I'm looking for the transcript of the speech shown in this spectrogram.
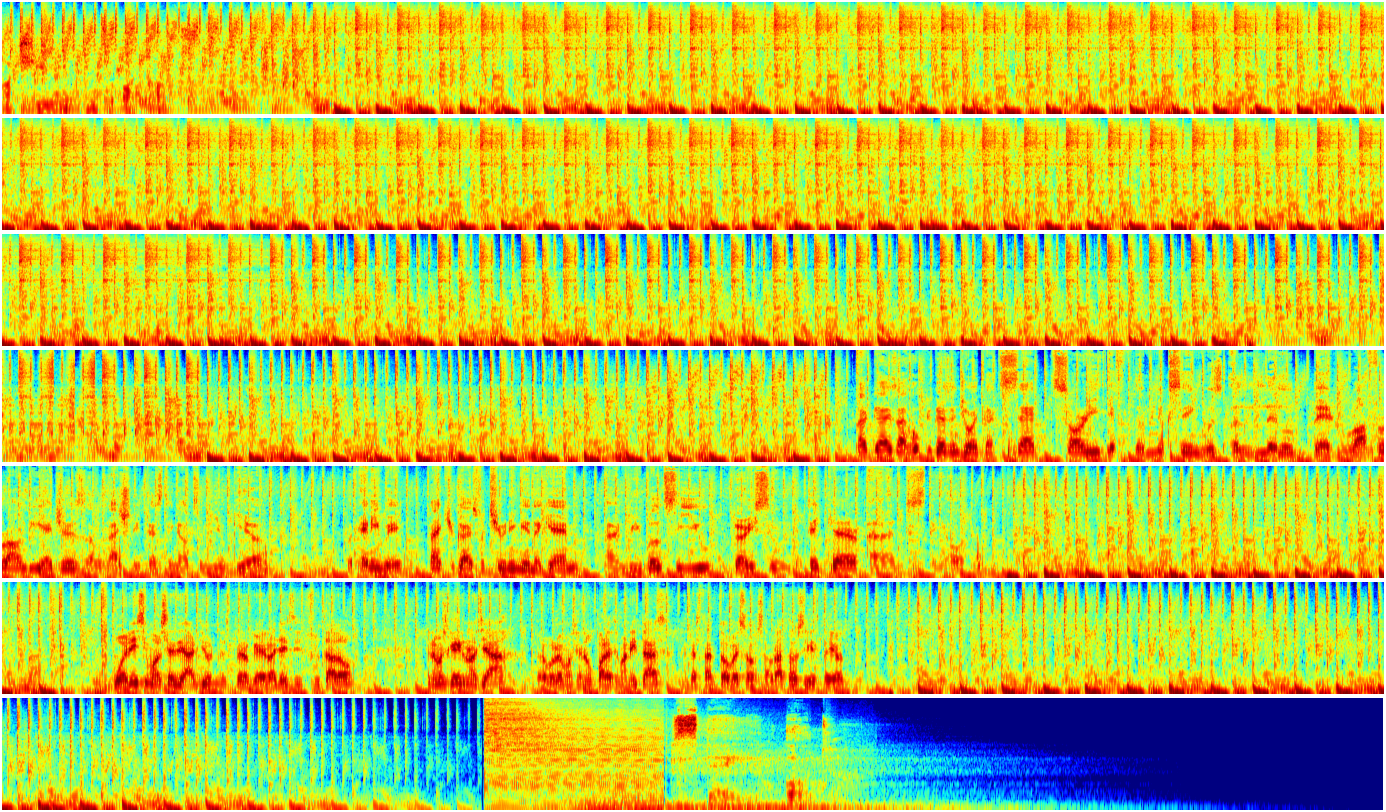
are tuned into Oddcast. Right, guys, I hope you guys enjoyed that set. Sorry if the mixing was a little bit rough around the edges. I was actually testing out some new gear. But anyway, thank you guys for tuning in again, and we will see you very soon. Take care and stay hot. Buenísimo el set de Arjun, espero que lo hayáis disfrutado. Tenemos que irnos ya, pero volvemos en un par de semanitas. Mientras tanto, besos, abrazos y estellot.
